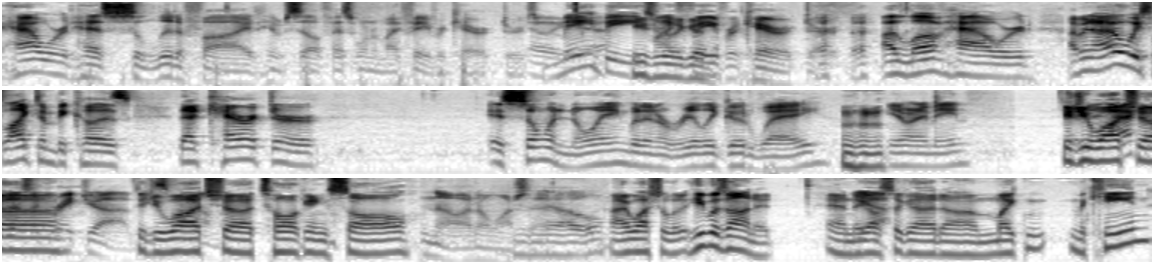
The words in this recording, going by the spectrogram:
Howard has solidified himself as one of my favorite characters. Oh, yeah? Maybe He's my really favorite character. I love Howard. I mean, I always liked him because that character is so annoying, but in a really good way. Mhm. You know what I mean? Did you watch? actor does a Uh, great job. did He's you watch phenomenal. uh, Talking Saul? no, I don't watch that. no. I watched a little. He was on it, and they Yeah. also got um, Mike M- McKean,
